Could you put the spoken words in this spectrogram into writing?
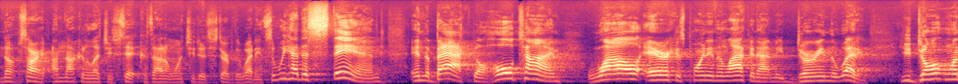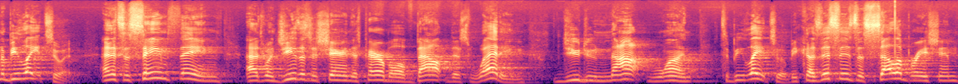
no, sorry, I'm not going to let you sit because I don't want you to disturb the wedding. So we had to stand in the back the whole time while Eric is pointing and laughing at me during the wedding. You don't want to be late to it. And it's the same thing as when Jesus is sharing this parable about this wedding. You do not want to be late to it because this is a celebration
